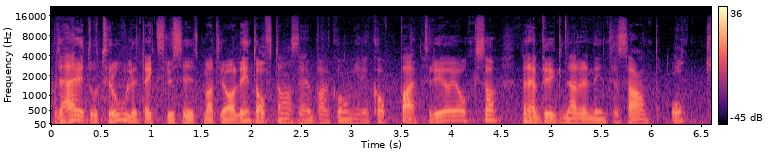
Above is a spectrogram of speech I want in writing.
Och det här är ett otroligt exklusivt material. Det är inte ofta man ser balkonger i koppar. Så det gör ju också den här byggnaden intressant och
